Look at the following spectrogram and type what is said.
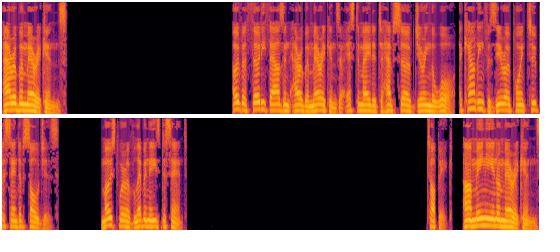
Arab Americans Over 30,000 Arab Americans are estimated to have served during the war, accounting for 0.2% of soldiers. Most were of Lebanese descent. Armenian Americans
